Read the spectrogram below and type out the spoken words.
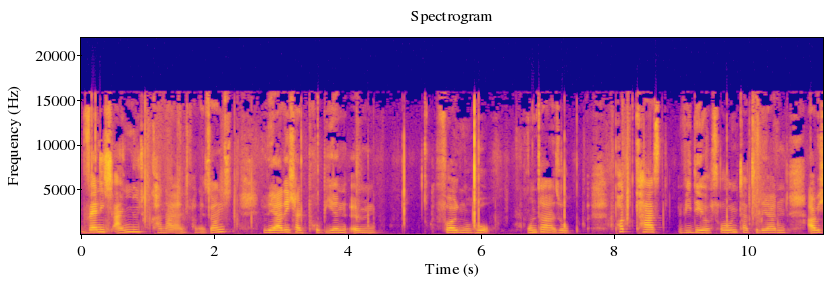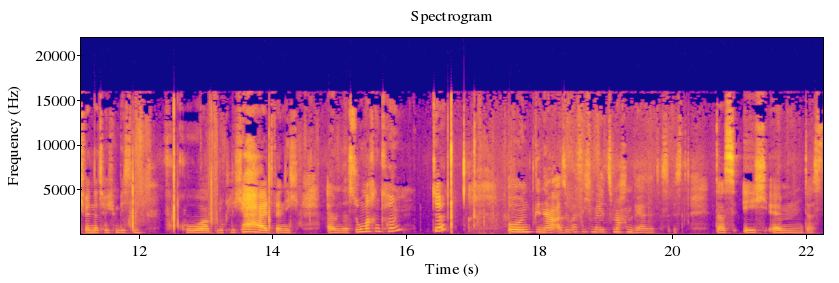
wenn ich einen YouTube-Kanal anfange, sonst werde ich halt probieren, ähm, Folgen hoch, runter, so Podcast-Videos runterzuladen. Aber ich werde natürlich ein bisschen froher, glücklicher halt, wenn ich ähm, das so machen könnte. Und genau, also was ich mir jetzt machen werde, das ist, dass ich ähm, das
